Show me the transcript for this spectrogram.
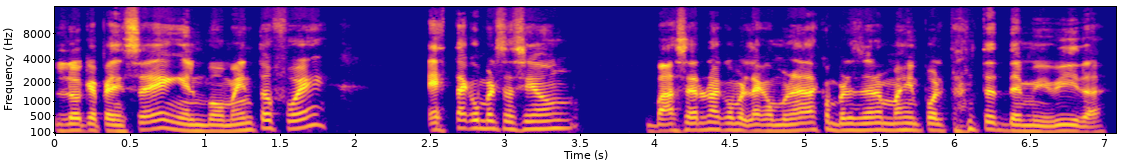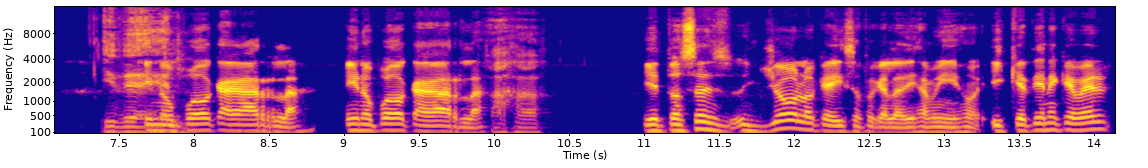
lo que pensé en el momento fue, esta conversación va a ser una, la- una de las conversaciones más importantes de mi vida Y de y no puedo cagarla, y no puedo cagarla. Ajá. Y entonces yo lo que hice fue que le dije a mi hijo, ¿y qué tiene que ver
